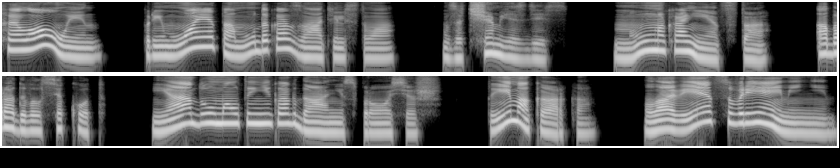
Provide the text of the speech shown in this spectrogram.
Хэллоуин — прямое тому доказательство. Зачем я здесь? Ну, наконец-то, — обрадовался кот. Я думал, ты никогда не спросишь. Ты, Макарка, ловец времени.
